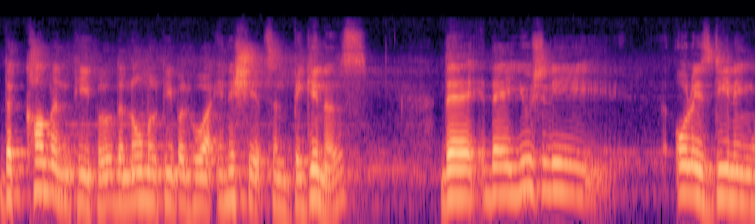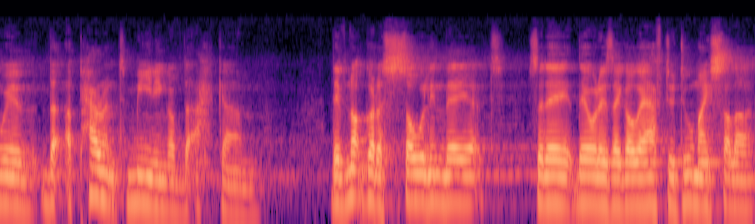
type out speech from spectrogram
the common people, the normal people who are initiates and beginners, they they're usually always dealing with the apparent meaning of the ahkam. They've not got a soul in there yet. So they, they always like, oh, I have to do my salat,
